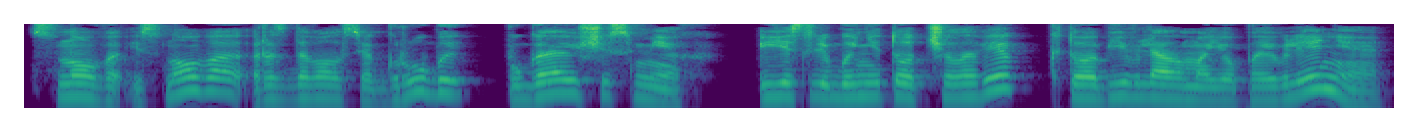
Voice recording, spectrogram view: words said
Снова и снова раздавался грубый, пугающий смех. И если бы не тот человек, кто объявлял мое появление,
